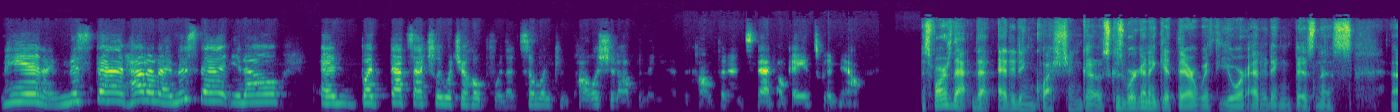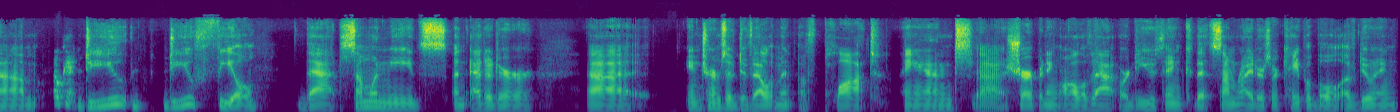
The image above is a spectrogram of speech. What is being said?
man, I missed that. How did I miss that? You know, and but that's actually what you hope for that someone can polish it up and then you have the confidence that okay it's good now. As far as that that editing question goes because we're going to get there with your editing business um, okay. do you do you feel that someone needs an editor uh, in terms of development of plot and uh, sharpening all of that? Or do you think that some writers are capable of doing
